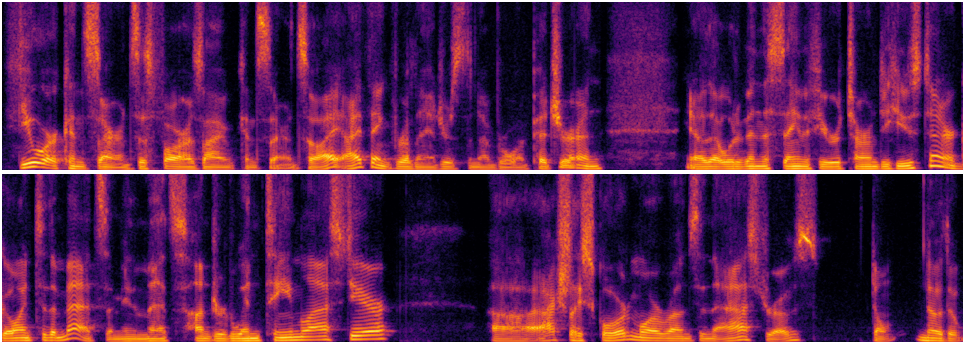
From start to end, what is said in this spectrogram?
fewer concerns as far as I'm concerned. So I, I think Verlander's the number one pitcher, and you know that would have been the same if he returned to Houston or going to the Mets. I mean, the Mets hundred win team last year uh, actually scored more runs than the Astros. Don't know that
